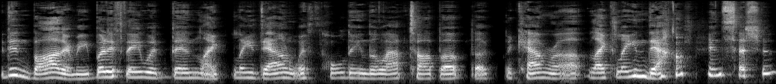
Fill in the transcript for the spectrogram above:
it didn't bother me. But if they would then like lay down with holding the laptop up, the the camera up, like laying down in session,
